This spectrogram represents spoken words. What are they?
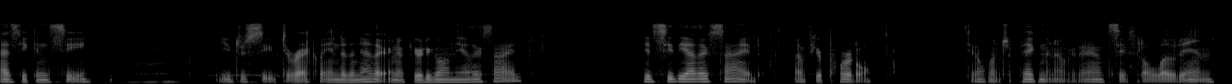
As you can see, you just see directly into the nether, and if you were to go on the other side, you'd see the other side of your portal. See a whole bunch of pigmen over there. Let's see if it'll load in.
